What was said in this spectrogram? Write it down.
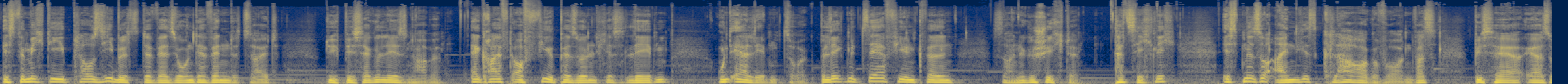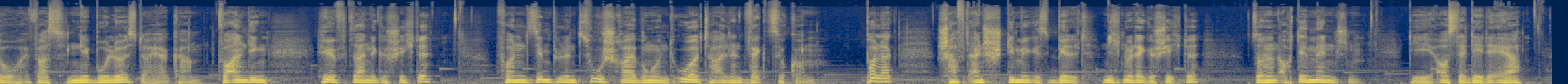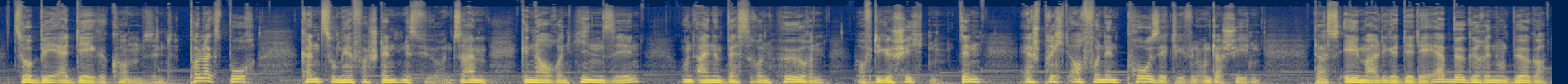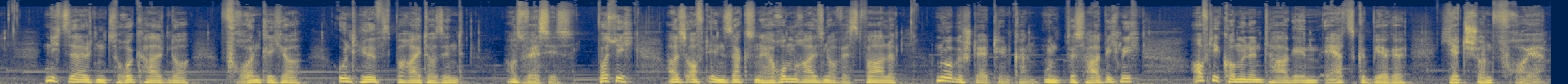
ist für mich die plausibelste Version der Wendezeit, die ich bisher gelesen habe. Er greift auf viel persönliches Leben und Erleben zurück, belegt mit sehr vielen Quellen seine Geschichte. Tatsächlich ist mir so einiges klarer geworden, was bisher eher so etwas nebulös daherkam. Vor allen Dingen hilft seine Geschichte, von simplen Zuschreibungen und Urteilen wegzukommen. Pollack schafft ein stimmiges Bild, nicht nur der Geschichte, sondern auch der Menschen, die aus der DDR zur BRD gekommen sind. Pollacks Buch kann zu mehr Verständnis führen, zu einem genaueren Hinsehen und einem besseren Hören auf die Geschichten. Denn er spricht auch von den positiven Unterschieden, dass ehemalige DDR-Bürgerinnen und Bürger nicht selten zurückhaltender, freundlicher und hilfsbereiter sind aus Wessis. Was ich als oft in Sachsen herumreisender Westfale nur bestätigen kann und weshalb ich mich auf die kommenden Tage im Erzgebirge jetzt schon freue.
